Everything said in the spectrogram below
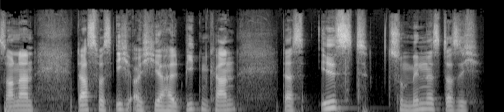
sondern das, was ich euch hier halt bieten kann, das ist zumindest, dass ich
